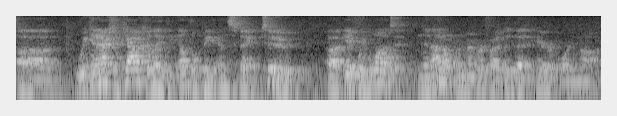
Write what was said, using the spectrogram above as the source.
uh, we can actually calculate the enthalpy in state 2 uh, if we wanted. And I don't remember if I did that here or not.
